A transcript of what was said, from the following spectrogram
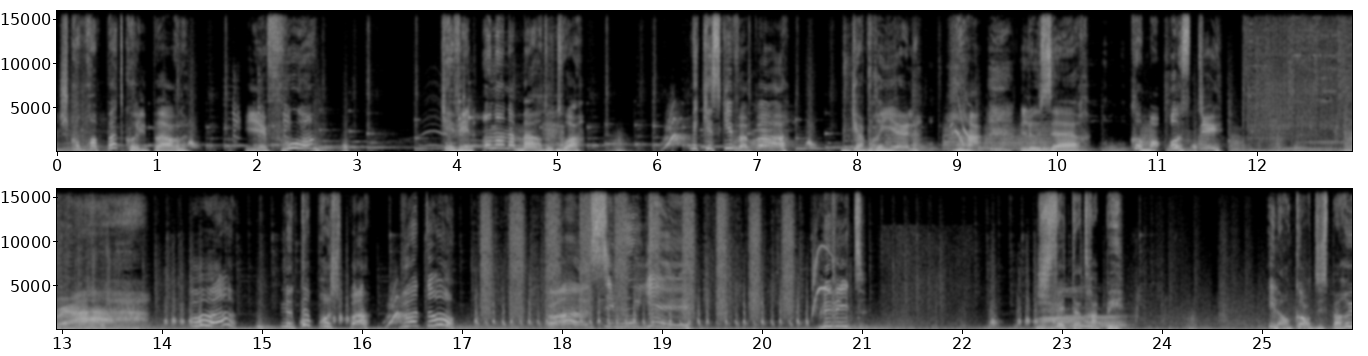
Je comprends pas de quoi il parle. Il est fou, hein. Kevin, on en a marre de toi. Mais qu'est-ce qui va pas? Gabriel? Loser. Comment oses-tu? Ah! Oh Ne t'approche pas. Va-t'en. Ah, c'est mouillé. Plus vite. Je vais t'attraper. Il a encore disparu.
